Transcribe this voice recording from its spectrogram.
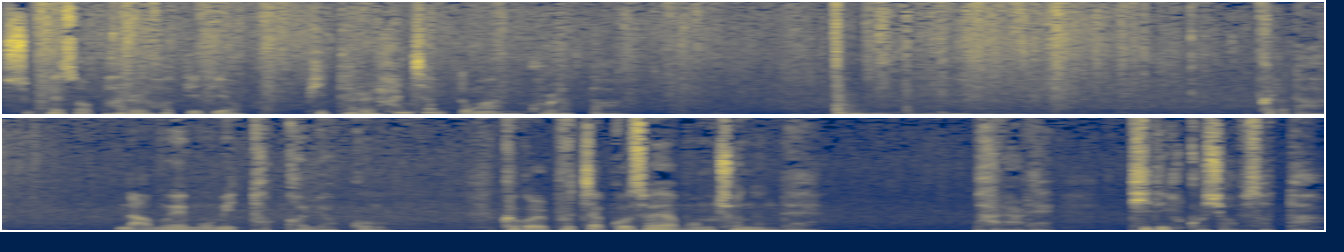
숲에서 발을 헛디디어 비탈을 한참 동안 굴렀다. 그러다 나무에 몸이 턱 걸렸고 그걸 붙잡고서야 멈췄는데 발 아래 디딜 곳이 없었다.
